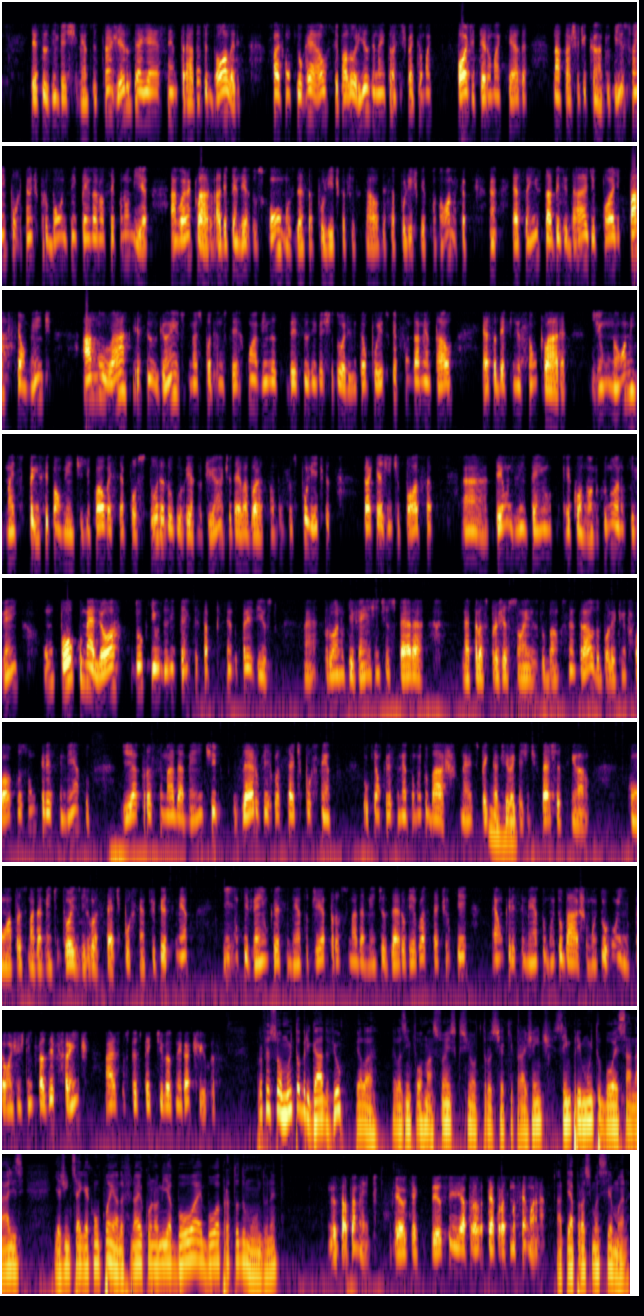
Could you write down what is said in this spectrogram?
esses investimentos estrangeiros e aí essa entrada de dólares faz com que o real se valorize, né? Então a gente vai ter uma pode ter uma queda na taxa de câmbio. Isso é importante para o bom desempenho da nossa economia. Agora, é claro, a depender dos rumos dessa política fiscal, dessa política econômica, né, essa instabilidade pode parcialmente anular esses ganhos que nós podemos ter com a vinda desses investidores. Então, por isso que é fundamental essa definição clara de um nome, mas principalmente de qual vai ser a postura do governo diante da elaboração dessas políticas, para que a gente possa ah, ter um desempenho econômico no ano que vem um pouco melhor do que o desempenho que está sendo previsto. Né? Para o ano que vem, a gente espera, né, pelas projeções do Banco Central, do Boletim Focus, um crescimento de aproximadamente 0,7%, o que é um crescimento muito baixo. Né? A expectativa uhum. é que a gente feche esse ano com aproximadamente 2,7% de crescimento, e ano que vem um crescimento de aproximadamente 0,7%, o que é um crescimento muito baixo, muito ruim. Então a gente tem que fazer frente a essas perspectivas negativas. Professor, muito obrigado, viu, pela, pelas informações que o senhor trouxe aqui para a gente. Sempre muito boa essa análise e a gente segue acompanhando. Afinal, a economia boa é boa para todo mundo, né? Exatamente. Eu que agradeço e até a próxima semana. Até a próxima semana.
